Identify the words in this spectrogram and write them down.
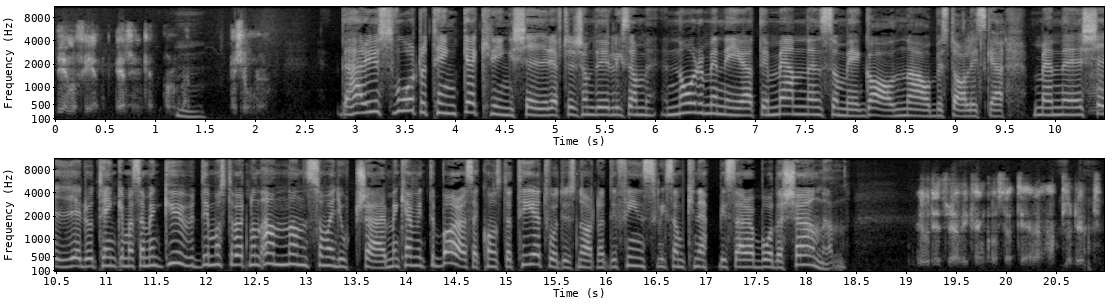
Det är nog fel helt enkelt på de här mm. personerna. Det här är ju svårt att tänka kring tjejer eftersom det är liksom, normen är ju att det är männen som är galna och bestaliska. Men eh, tjejer, då tänker man så här, men gud, det måste varit någon annan som har gjort så här. Men kan vi inte bara så här, konstatera 2018 att det finns liksom knäppisar av båda könen? Jo, det tror jag vi kan konstatera, absolut.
